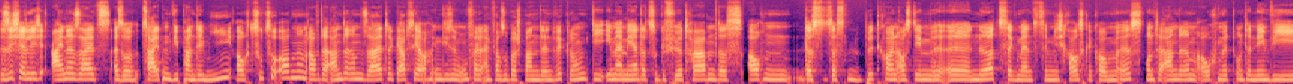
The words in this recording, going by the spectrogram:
sicherlich einerseits, also Zeiten wie Pandemie auch zuzuordnen. Auf der anderen Seite gab es ja auch in diesem Umfeld einfach super spannende Entwicklungen, die immer mehr dazu geführt haben, dass auch ein, dass, dass Bitcoin aus dem äh, Nerd-Segment ziemlich rausgekommen ist. Unter anderem auch mit Unternehmen wie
